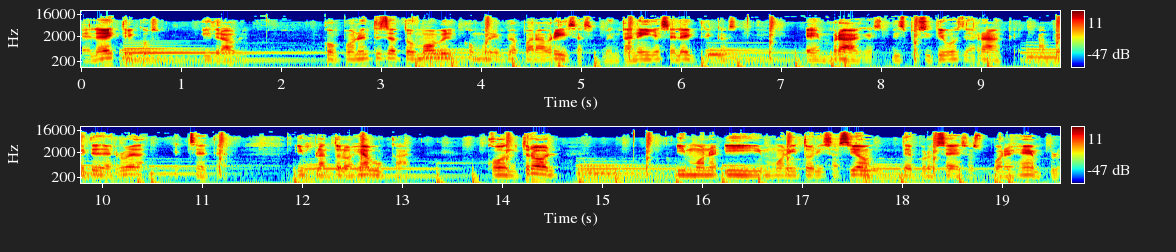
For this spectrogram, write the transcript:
eléctricos, hidráulicos. Componentes de automóvil como limpiaparabrisas, ventanillas eléctricas, embragues, dispositivos de arranque, aceite de ruedas, etc. Implantología bucal. Control y, y monitorización de procesos, por ejemplo,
